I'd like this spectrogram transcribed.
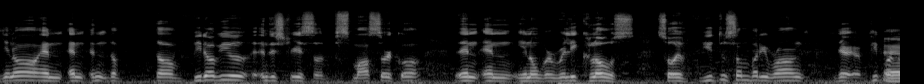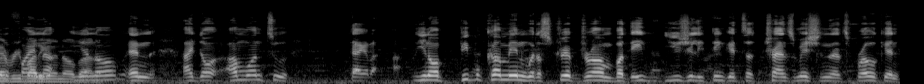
you know, and and, and the the VW industry is a small circle, and and you know we're really close. So if you do somebody wrong, there people are gonna Everybody find gonna out. know you know, and I don't. I'm one to that. You know, people come in with a strip drum, but they usually think it's a transmission that's broken.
